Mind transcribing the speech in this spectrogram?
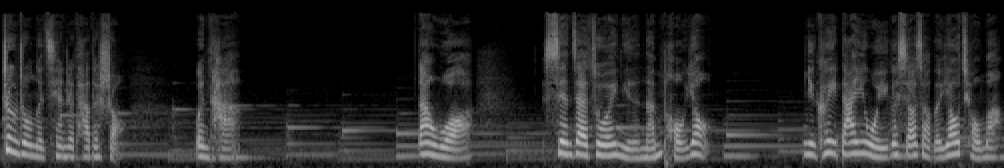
郑重的牵着他的手。问他：“那我现在作为你的男朋友，你可以答应我一个小小的要求吗？”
